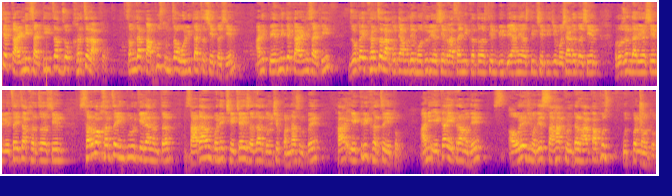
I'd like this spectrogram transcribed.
ते काढणीसाठीचा जो खर्च लागतो समजा कापूस तुमचा ओलिताचं शेत असेल आणि पेरणी ते काढणीसाठी जो काही खर्च लागतो त्यामध्ये मजुरी असेल रासायनिक खतं असतील बी बियाणे असतील शेतीची मशागत असेल रोजंदारी असेल वेचाईचा खर्च असेल सर्व खर्च इन्क्लूड केल्यानंतर साधारणपणे छेचाळीस हजार दोनशे पन्नास रुपये हा एकरी खर्च येतो. आणि एका एकरामध्ये अवरेजमध्ये सहा क्विंटल हा कापूस उत्पन्न होतो.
